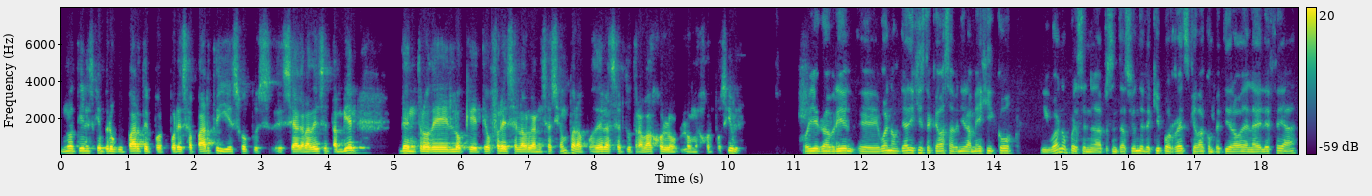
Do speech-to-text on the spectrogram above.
no tienes que preocuparte por, por esa parte y eso pues se agradece también dentro de lo que te ofrece la organización para poder hacer tu trabajo lo, mejor posible. Oye, Gabriel, eh, bueno, ya dijiste que vas a venir a México y bueno, pues en la presentación del equipo Reds que va a competir ahora en la LFA,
